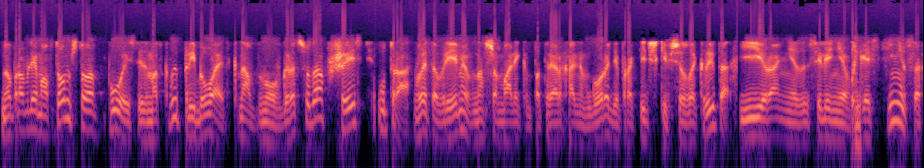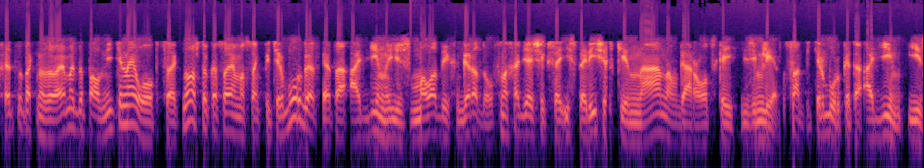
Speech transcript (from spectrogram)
Но проблема в том, что поезд из Москвы прибывает к нам в Новгород сюда в 6 утра. В это время в нашем маленьком патриархальном городе практически все закрыто. И ранее раннее заселение в гостиницах – это так называемая дополнительная опция. Но ну, а что касаемо Санкт-Петербурга, это один из молодых городов, находящихся исторически на новгородской земле. Санкт-Петербург – это один из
